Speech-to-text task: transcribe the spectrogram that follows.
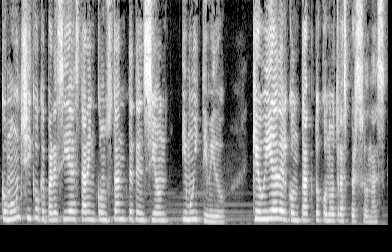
como un chico que parecía estar en constante tensión y muy tímido, que huía del contacto con otras personas,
